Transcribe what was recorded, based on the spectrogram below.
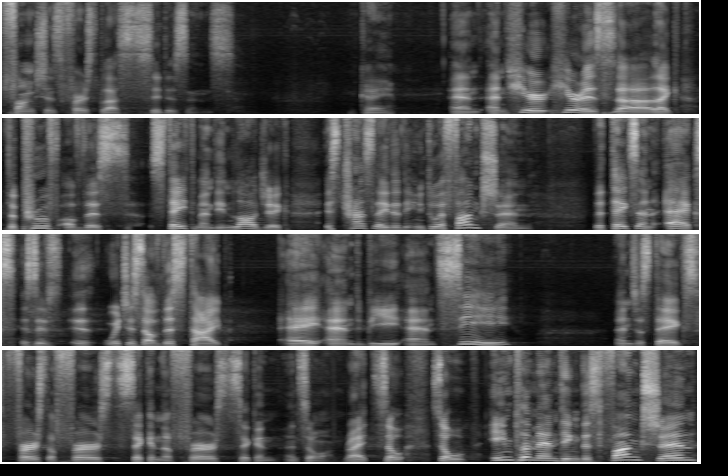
functions first-class citizens. Okay? And, and here, here is uh, like the proof of this statement in logic is translated into a function that takes an x, is, is, which is of this type a and B and C, and just takes first of first, second of first, second, and so on, right? So, so implementing this function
